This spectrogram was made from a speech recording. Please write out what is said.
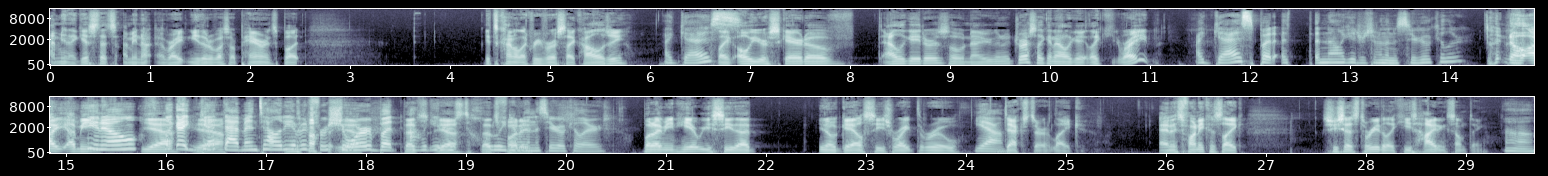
I mean, I guess that's. I mean, I, right. Neither of us are parents, but it's kind of like reverse psychology. I guess. Like, oh, you're scared of alligators, oh, now you're gonna dress like an alligator. Like, right? I guess, but a, an alligator's different than a serial killer. no, I. I mean, you know, yeah, like I yeah. get that mentality of it for yeah. sure, but That's- alligator yeah, totally different than a serial killer. But I mean, here we see that you know Gail sees right through Yeah. Dexter, like, and it's funny because like she says to Rita like he's hiding something, Uh-huh.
